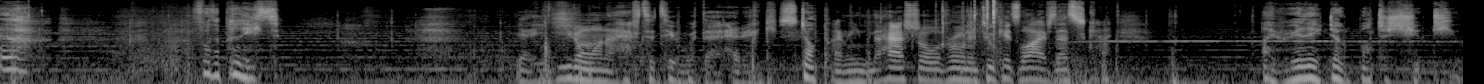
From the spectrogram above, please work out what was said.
uh, for the police. Yeah, you don't want to have to deal with that headache. Stop. I mean, the hassle of ruining two kids' lives, that's... I really don't want to shoot you.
